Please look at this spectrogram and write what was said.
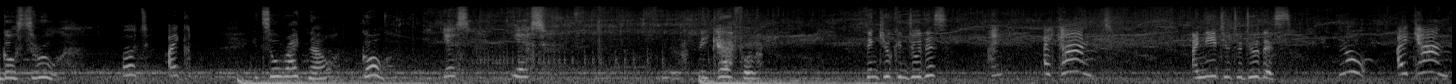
To go through. But I c- It's all right now. Go. Yes, yes. Be careful. Think you can do this? I I can't. I need you to do this. No, I can't.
